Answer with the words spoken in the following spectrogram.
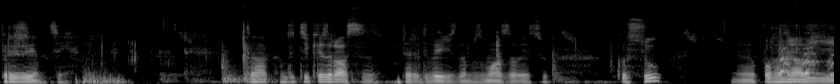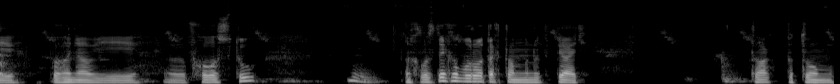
Прижим цей. Так, ну тільки зараз перед виїздом змазав я цю косу. Е, поганяв її, поганяв її е, в холосту. Ну, На холостих оборотах там минут 5. Так, потім,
